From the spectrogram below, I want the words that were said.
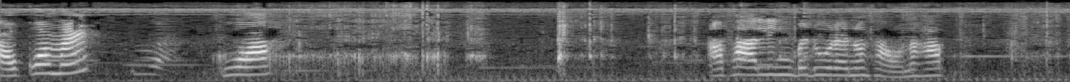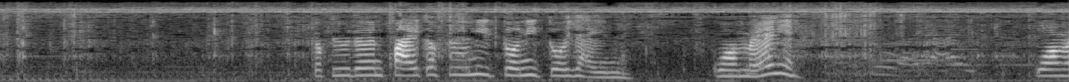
เสากลัวไหมกลัว เอาพาลิงไปดูไดโนเสาร์นะครับกระฟิวเดินไปกระฟิวนี่ตัวนี่ตัวใหญ่นี่ กลัวไหมนี่ กลัวไหม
